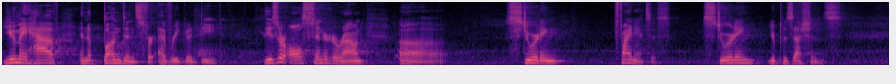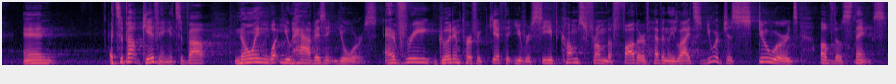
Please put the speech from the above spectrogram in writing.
You may have an abundance for every good deed. These are all centered around uh, stewarding finances, stewarding your possessions and it's about giving, it's about knowing what you have isn't yours. Every good and perfect gift that you've received comes from the Father of heavenly lights. You are just stewards of those things.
